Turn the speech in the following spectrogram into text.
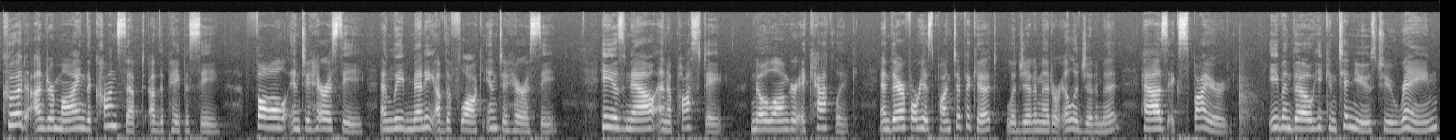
could undermine the concept of the papacy, fall into heresy, and lead many of the flock into heresy. He is now an apostate, no longer a Catholic, and therefore his pontificate, legitimate or illegitimate, has expired, even though he continues to reign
